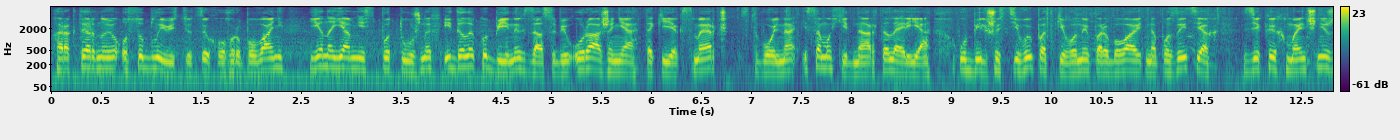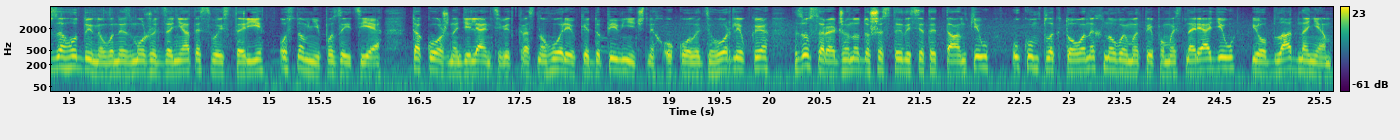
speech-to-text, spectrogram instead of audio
Характерною особливістю цих угрупувань є наявність потужних і далекобійних засобів ураження, такі як смерч, ствольна і самохідна артилерія. У більшості випадків вони перебувають на позиціях, з яких менш ніж за годину вони зможуть зайняти свої старі основні позиції. Також на ділянці від Красногорівки до північних околиць Горлівки зосереджено до 60 танків, укомплектованих новими типами снарядів і обладнанням,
